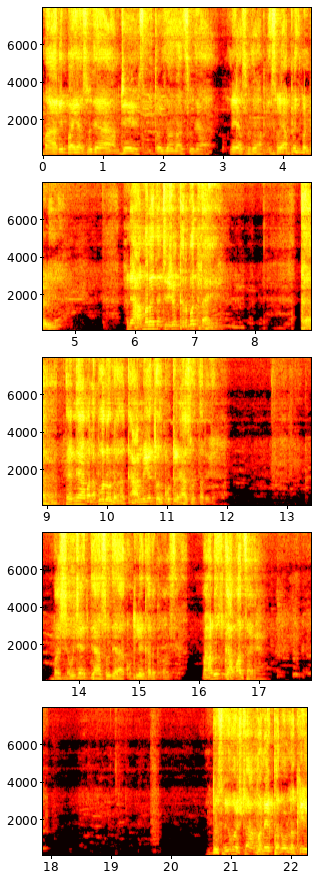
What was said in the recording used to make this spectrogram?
महारीबाई असू द्या आमचे संतोष दादा असू द्या कोणी असू द्या आपली सगळी आपलीच मंडळी आहे. आणि आम्हाला त्याच्याशिवाय करमत नाही. त्यांनी आम्हाला बोलवलं का आम्ही येतो कुठे असो तरी. बस शिवजयंती असू द्या कुठलेही कार्यक्रम असू. माणूस कामाचा आहे. दुसरी गोष्ट आपण एक ठरवलं की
